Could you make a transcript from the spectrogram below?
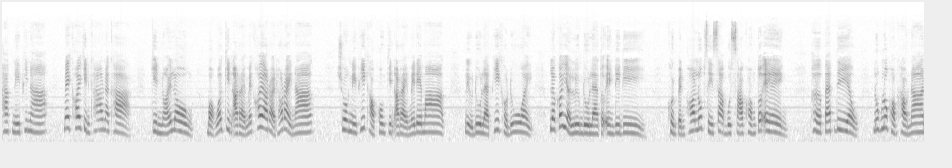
พักนี้พี่นะไม่ค่อยกินข้าวนะคะ กินน้อยลง บอกว่ากินอะไรไม่ค่อยอร่อยเท่าไหร่นัก ช่วงนี้พี่เขาคงกินอะไรไม่ได้มาก หลิวดูแลพี่เขาด้วย แล้วก็อย่าลืมดูแลตัวเองดีๆ คนเป็นพ่อลูกศีรษะบุตรสาวของตัวเอง เพอแป๊บเดียว ลูกๆของเขานั้น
